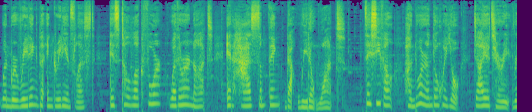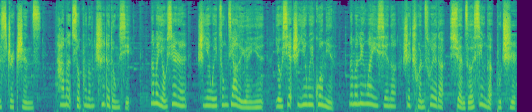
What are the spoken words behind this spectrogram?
when we're reading the ingredients list is to look for whether or not it has something that we don't want. 在西方，很多人都会有 dietary restrictions，他们所不能吃的东西。那么有些人 是因为宗教的原因，有些是因为过敏，那么另外一些呢是纯粹的选择性的不吃。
